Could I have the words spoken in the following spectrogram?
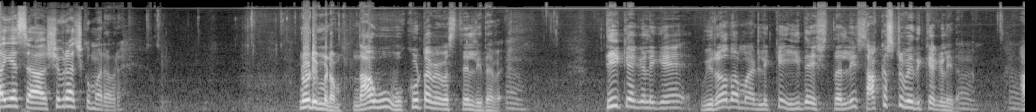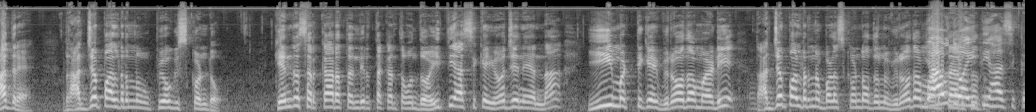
ಎಸ್ ಶಿವರಾಜ್ ಕುಮಾರ್ ಅವರೇ. ನೋಡಿ ಮೇಡಮ್ ನಾವು ಒಕ್ಕೂಟ ವ್ಯವಸ್ಥೆಯಲ್ಲಿ ಇದ್ದೇವೆ ಟೀಕೆಗಳಿಗೆ ವಿರೋಧ ಮಾಡಲಿಕ್ಕೆ ಈ ದೇಶದಲ್ಲಿ ಸಾಕಷ್ಟು ವೇದಿಕೆಗಳಿದೆ. ಆದರೆ ರಾಜ್ಯಪಾಲರನ್ನು ಉಪಯೋಗಿಸಿಕೊಂಡು ಕೇಂದ್ರ ಸರ್ಕಾರ ತಂದಿರತಕ್ಕಂಥ ಒಂದು ಐತಿಹಾಸಿಕ ಯೋಜನೆಯನ್ನ ಈ ಮಟ್ಟಿಗೆ ವಿರೋಧ ಮಾಡಿ ರಾಜ್ಯಪಾಲರನ್ನು ಬಳಸ್ಕೊಂಡು ಅದನ್ನು ವಿರೋಧ ಮಾಡಿ ಐತಿಹಾಸಿಕ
